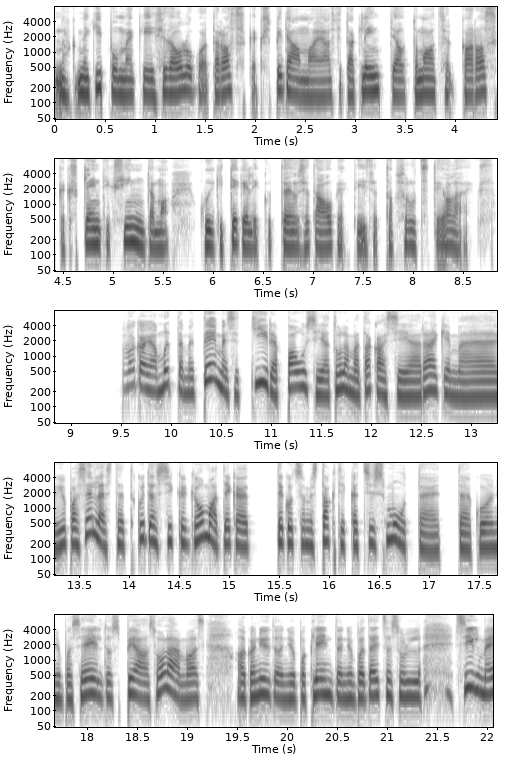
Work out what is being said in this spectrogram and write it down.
noh, me kipumegi seda olukorda raskeks pidama ja seda klienti automaatselt ka raskeks kliendiks hindama, kuigi tegelikult ta ju seda objektiivselt absoluutselt ei ole, eks väga hea mõte, me teeme siit kiire pausi ja tuleme tagasi ja räägime juba sellest, et kuidas ikkagi oma tege-, tegutsemistaktikat siis muuta, et kui on juba see eeldus peas olemas, aga nüüd on juba klient on juba täitsa sul silme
